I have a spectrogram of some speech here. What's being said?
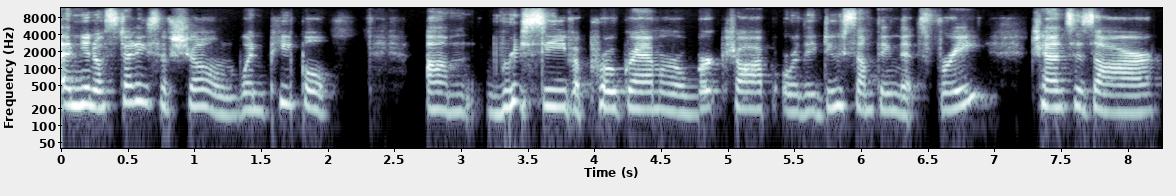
and, you know, studies have shown when people um, receive a program or a workshop or they do something that's free, chances are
